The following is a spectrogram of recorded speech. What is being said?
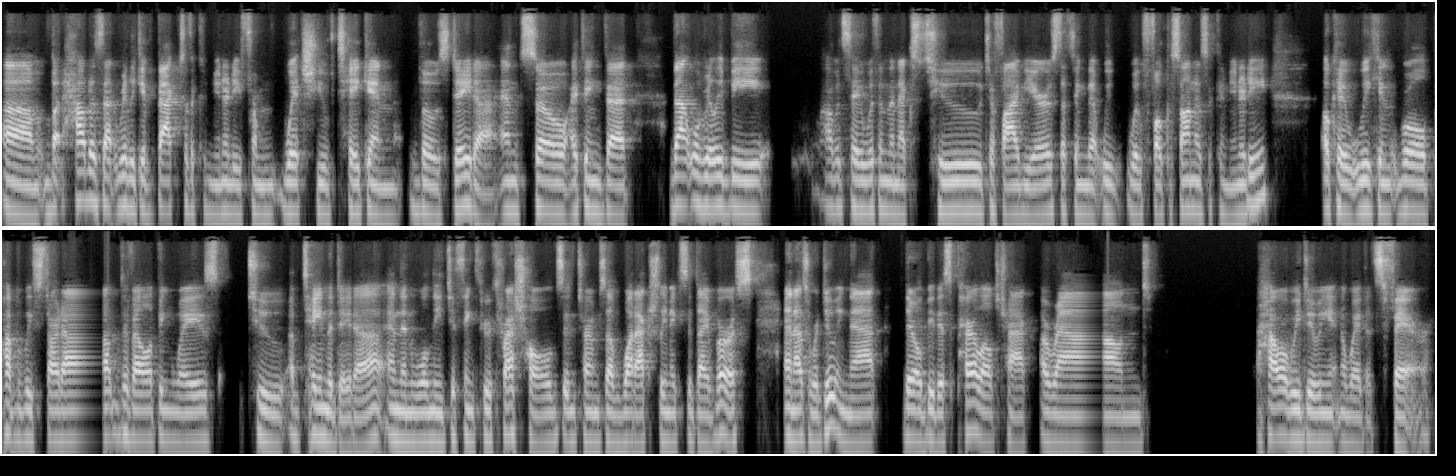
Um, but how does that really give back to the community from which you've taken those data? And so I think that that will really be I would say within the next two to five years, the thing that we will focus on as a community. Okay, we can we'll probably start out developing ways to obtain the data, and then we'll need to think through thresholds in terms of what actually makes it diverse. And as we're doing that, there will be this parallel track around how are we doing it in a way that's fair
